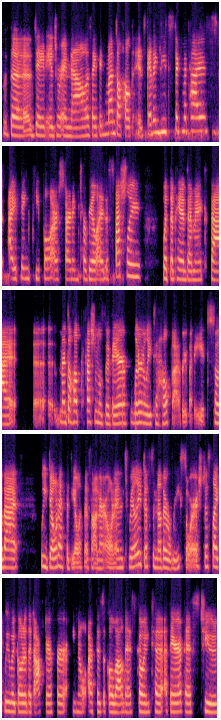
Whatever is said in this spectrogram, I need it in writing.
the day and age we're in now is I think mental health is getting destigmatized. I think people are starting to realize, especially with the pandemic, that uh, mental health professionals are there literally to help everybody so that we don't have to deal with this on our own and it's really just another resource just like we would go to the doctor for you know our physical wellness going to a therapist to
